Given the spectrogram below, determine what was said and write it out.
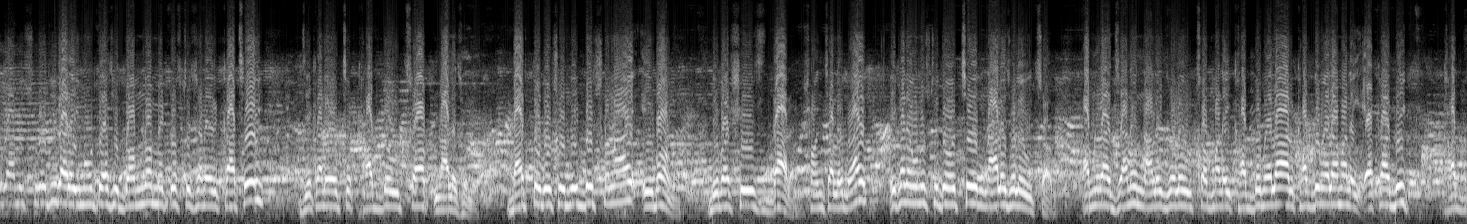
থেকে আমি সুরজিৎ আর এই মুহূর্তে আছি দমদম মেট্রো স্টেশনের কাছেই, যেখানে হচ্ছে খাদ্য উৎসব নালেচলে ব্যর্থ বসুর নির্দেশনায় এবং দেবাশিস দার সঞ্চালনায় এখানে অনুষ্ঠিত হচ্ছে নালেঝোলে উৎসব। আপনারা জানেন নালেঝোলে উৎসব মানে খাদ্য মেলা, আর খাদ্য মেলা মানে একাধিক খাদ্য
